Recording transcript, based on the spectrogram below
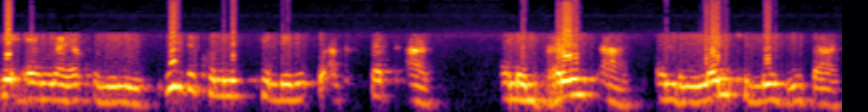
the anger ya community. If the community can be able to accept us and embrace us and learn to live with us,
